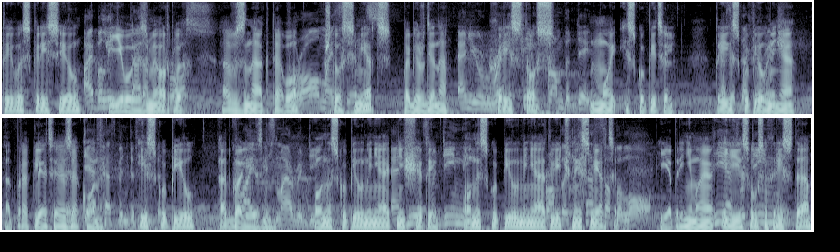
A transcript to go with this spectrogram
Ты воскресил Его из мертвых в знак того, что смерть побеждена. Христос — мой Искупитель. Ты искупил меня от проклятия закона, искупил от болезни. Он искупил меня от нищеты, Он искупил меня от вечной смерти. Я принимаю Иисуса Христа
